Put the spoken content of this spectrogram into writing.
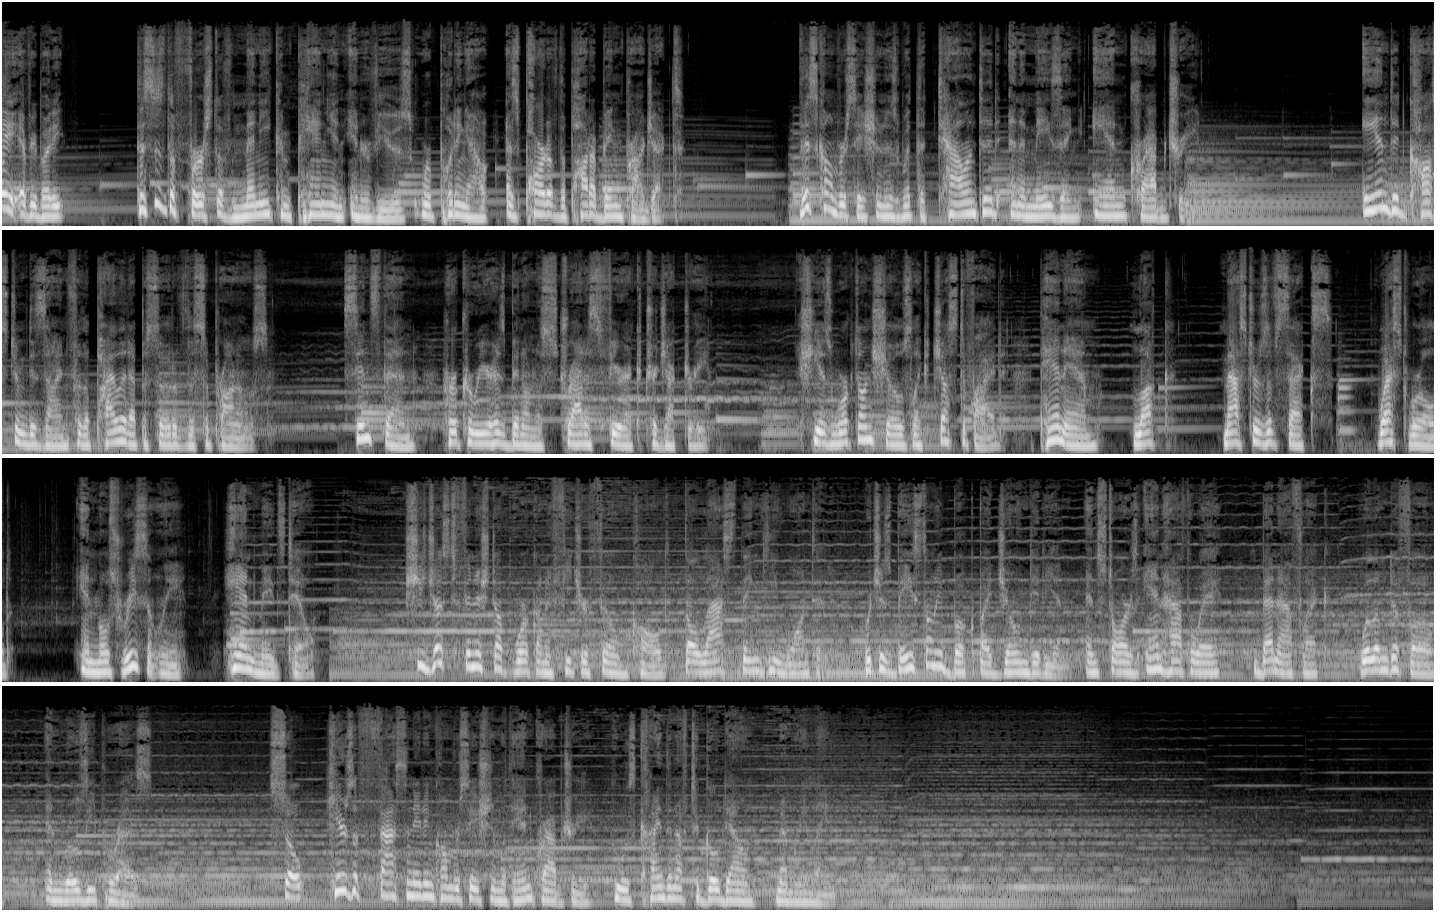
Hey, everybody. This is the first of many companion interviews we're putting out as part of the Pada Bing project. This conversation is with the talented and amazing Anne Crabtree. Anne did costume design for the pilot episode of The Sopranos. Since then, her career has been on a stratospheric trajectory. She has worked on shows like Justified, Pan Am, Luck, Masters of Sex, Westworld, and most recently, Handmaid's Tale. She just finished up work on a feature film called The Last Thing He Wanted, which is based on a book by Joan Didion and stars Anne Hathaway, Ben Affleck, Willem Dafoe, and Rosie Perez. So here's a fascinating conversation with Anne Crabtree, who was kind enough to go down memory lane.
